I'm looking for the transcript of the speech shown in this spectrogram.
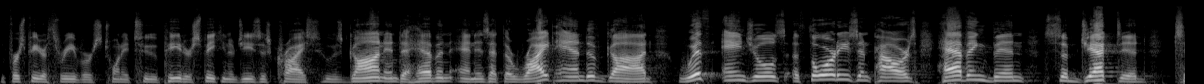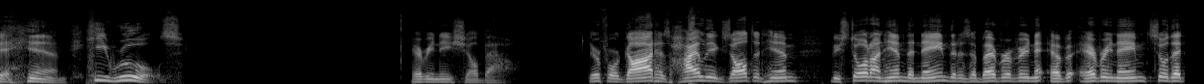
In 1 Peter 3, verse 22, Peter, speaking of Jesus Christ, who has gone into heaven and is at the right hand of God with angels, authorities, and powers, having been subjected to him. He rules. Every knee shall bow. Therefore, God has highly exalted him, bestowed on him the name that is above every, every name, so that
